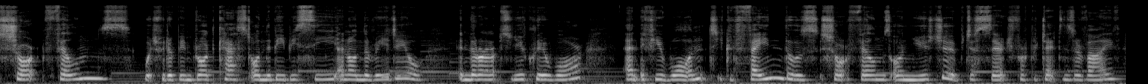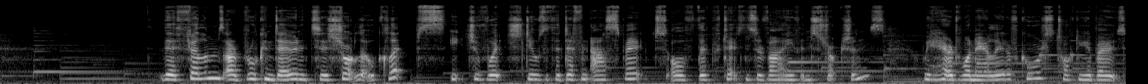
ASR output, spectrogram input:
short films which would have been broadcast on the BBC and on the radio in the run up to nuclear war. And if you want, you could find those short films on YouTube. Just search for Protect and Survive. The films are broken down into short little clips, each of which deals with a different aspect of the Protect and Survive instructions. We heard one earlier, of course, talking about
